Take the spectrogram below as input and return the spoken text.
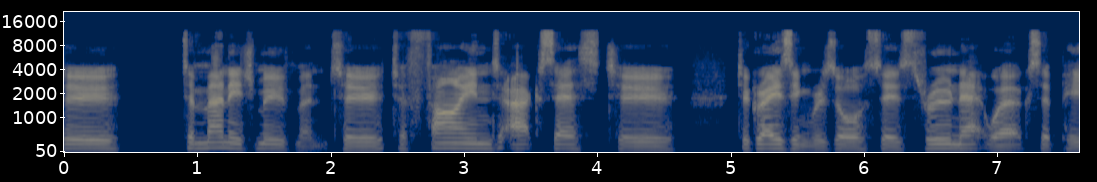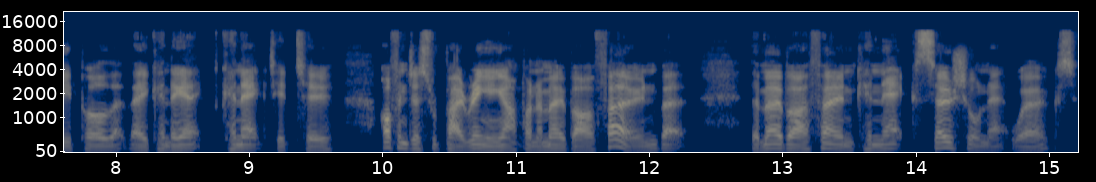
to to manage movement, to to find access to to grazing resources through networks of people that they can get connected to, often just by ringing up on a mobile phone, but the mobile phone connects social networks.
